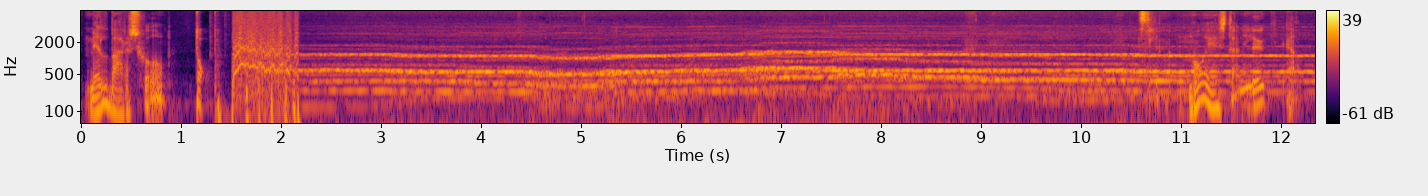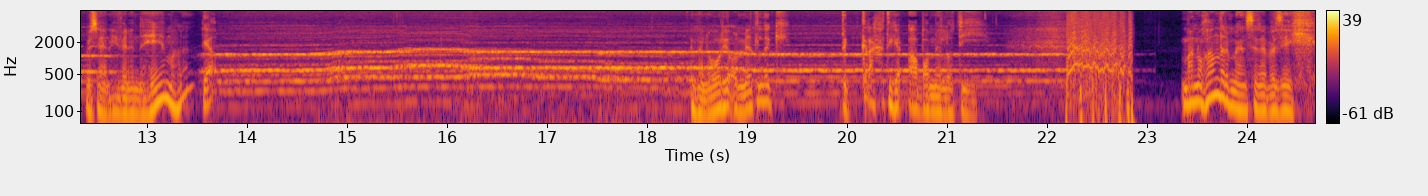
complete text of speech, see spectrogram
middelbare school, top. Mooi is dat niet? leuk. Ja. We zijn even in de hemel, hè? ja. En dan hoor je onmiddellijk de krachtige ABBA-melodie. Maar nog andere mensen hebben zich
